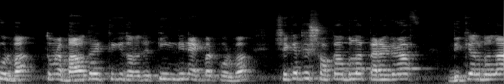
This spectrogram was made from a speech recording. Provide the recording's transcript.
করবা, তোমরা বারো তারিখ থেকে ধরো যে তিন দিন একবার পড়বা। সেক্ষেত্রে সকালবেলা প্যারাগ্রাফ বিকালবেলা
